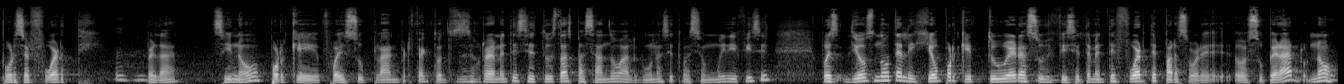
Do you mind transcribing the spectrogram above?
por ser fuerte, ¿verdad? Sino porque fue su plan perfecto. Entonces, realmente, si tú estás pasando alguna situación muy difícil, pues Dios no te eligió porque tú eras suficientemente fuerte para sobre, o superarlo, no.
